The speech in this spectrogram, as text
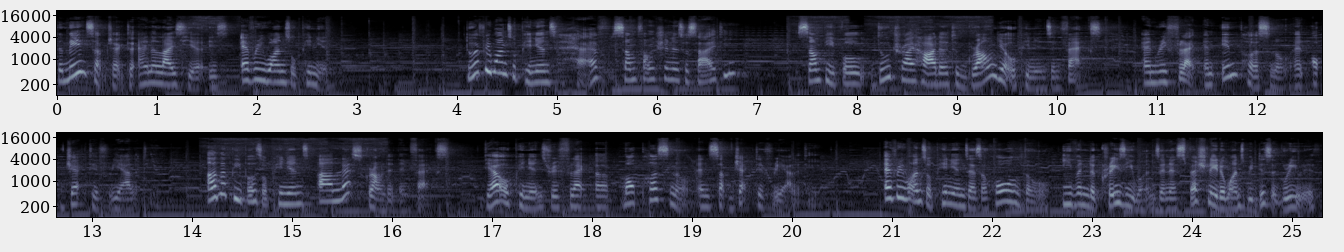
The main subject to analyze here is everyone's opinion. Do everyone's opinions have some function in society? Some people do try harder to ground their opinions in facts and reflect an impersonal and objective reality. Other people's opinions are less grounded in facts. Their opinions reflect a more personal and subjective reality. Everyone's opinions as a whole, though, even the crazy ones and especially the ones we disagree with,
